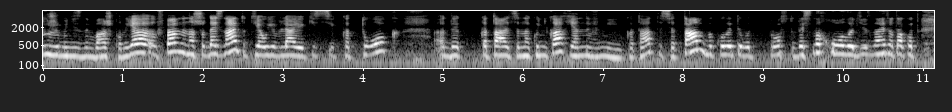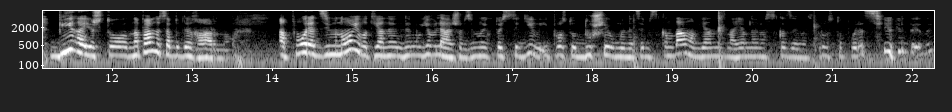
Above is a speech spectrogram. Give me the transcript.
Дуже мені з ним важко. Ну, Я впевнена, що десь, знаєте, тут я уявляю якийсь каток, е, де катаються на коньках, я не вмію кататися. Там би, коли ти от просто десь на холоді, знаєте, так от бігаєш, то напевно це буде гарно. А поряд зі мною, от я не, не уявляю, щоб зі мною хтось сидів і просто душив мене цим скандалом. Я не знаю, я б, мабуть, сказилась просто поряд з цією людиною.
